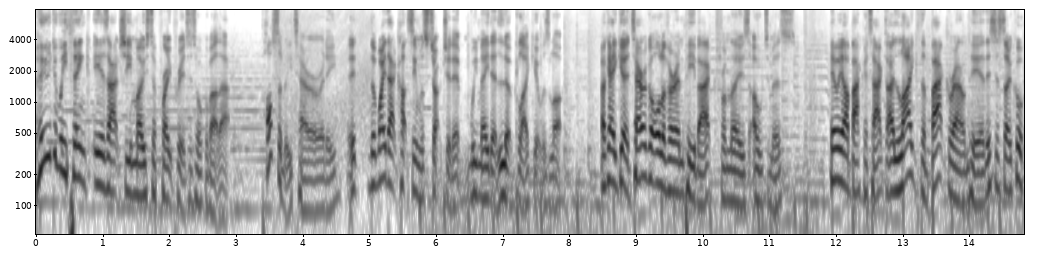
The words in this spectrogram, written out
who do we think is actually most appropriate to talk about that? Possibly Terra already. It, the way that cutscene was structured, it we made it look like it was Locke. Okay, good. Terra got all of her MP back from those Ultimas. Here we are back attacked. I like the background here. This is so cool.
